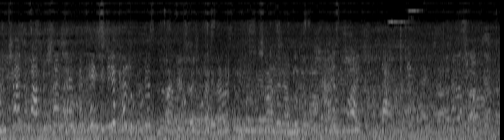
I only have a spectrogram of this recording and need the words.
Дівчата, вам прийшла на репетицію. Я кажу, куди співати. Thank you.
